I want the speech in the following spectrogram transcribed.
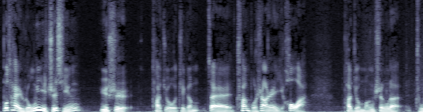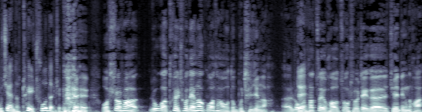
不太容易执行。于是，他就这个在川普上任以后啊。他就萌生了逐渐的退出的这个。我说实话，如果退出联合国的话，我都不吃惊啊。呃，如果他最后做出这个决定的话，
